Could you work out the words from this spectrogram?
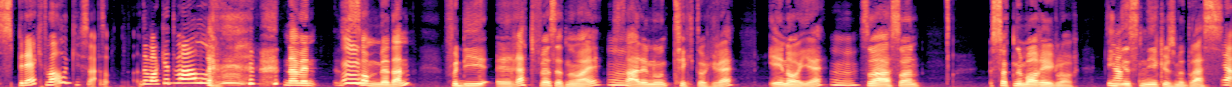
sprekt valg. Så jeg sånn Det var ikke et valg. Nei, men samme den. Fordi rett før 17. mai så er det noen tiktokere i Norge Mm. som er sånn 17. mai-regler. Ingen Ja. sneakers med dress. Ja.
